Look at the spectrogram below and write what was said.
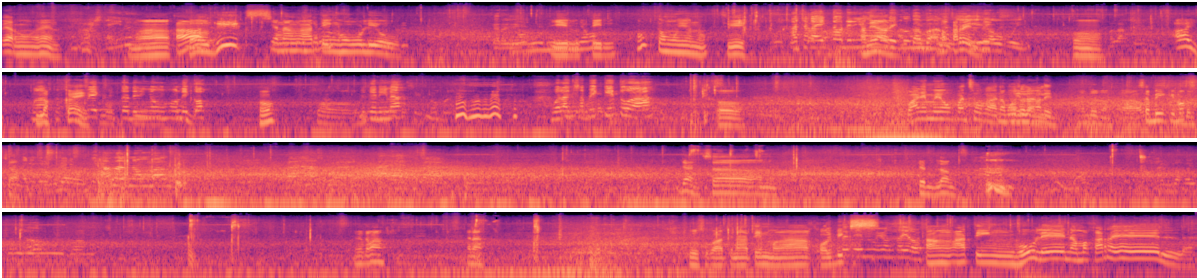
Pero ano yan? Mga Calvix, yan ang ating huli oh. Yellowtail. Oh, tamo yan oh. Sige. At saka ito din yung Ano yan? huli ko. Makarel. Oh. Ay! Laki. Ito din yung huli ko. Oh. Yung kanina. Walang sabik ito ah. Oh. Kuhanin mo yung pansukat. Naputol ang alin? Nandun o. Uh, Sa biki mo? Asan bag? Diyan, sa ano. Yan lang. Ito ma. Ano? Susukatin natin mga Colbix. Ang ating huli na makarel.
